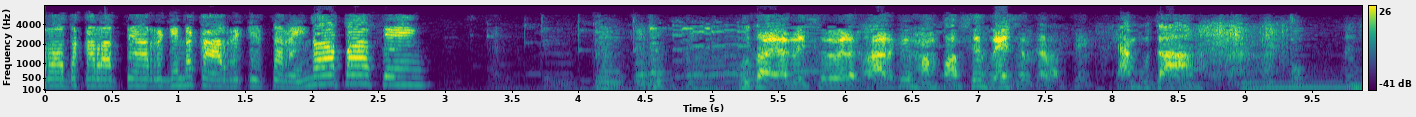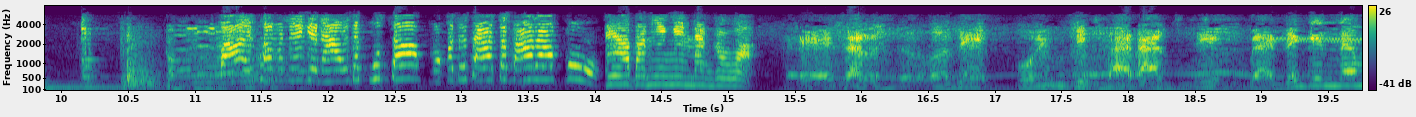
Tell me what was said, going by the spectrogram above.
රෝද කරත්තේ අරගෙන කාර් එක ඉස්සරින් ආපස්සෙන්. පුතා යන ඉස්සර වෙලා කාර් එකේ මම පස්සේ රේසර් කරත්තේ යම් පුතා පුංචි කරත්තේ බැඳගෙනම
